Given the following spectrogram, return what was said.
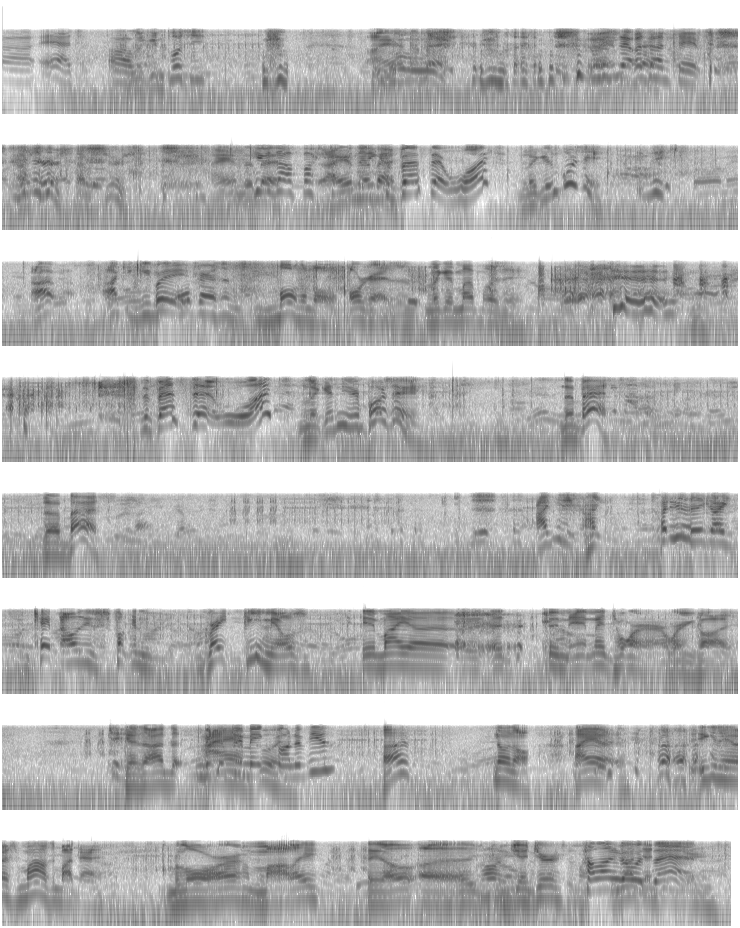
uh, at. Um, Licking pussy. I am the best. I Wish that was on tape. I'm sure. I'm sure. I am the He was best. all fucked up I am the best. goes- Best at what? Licking pussy. I I can give Wait. you orgasms, multiple orgasms, licking my pussy. the best at what? Licking your pussy. The best. The best. I did. I. How do you think I kept all these fucking great females in my uh, uh in inventory or what do you call it? Because I'm the. Because I am we make good. fun of you? Huh? No, no. I. Uh, you can hear us miles about that. Laura, Molly, you know, uh, Ginger. How long ago was that? Ginger.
